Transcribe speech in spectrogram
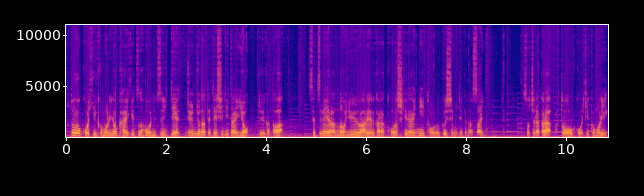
不登校引きこもりの解決法について順序立てて知りたいよという方は説明欄の URL から公式 LINE に登録してみてください。そちらから不登校引きこもり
